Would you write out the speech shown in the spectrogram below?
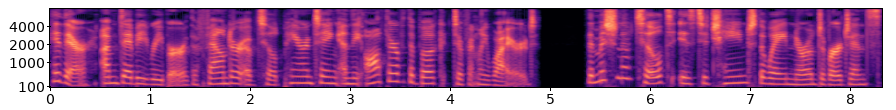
Hey there, I'm Debbie Reber, the founder of Tilt Parenting and the author of the book Differently Wired. The mission of Tilt is to change the way neurodivergence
